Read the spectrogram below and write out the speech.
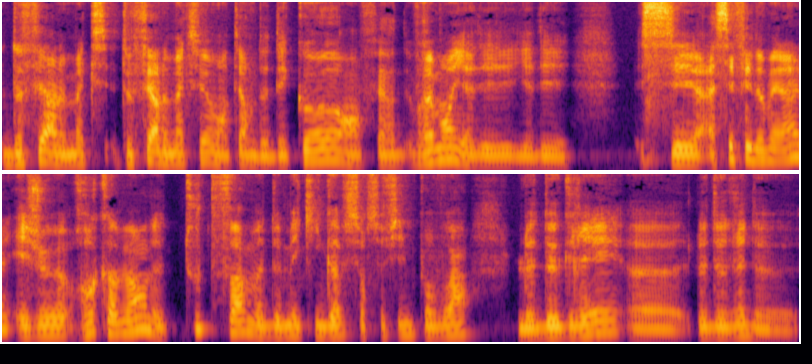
de faire le maxi de faire le maximum en termes de décor, en faire vraiment il y a des il y a des c'est assez phénoménal et je recommande toute forme de making of sur ce film pour voir le degré euh, le degré de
